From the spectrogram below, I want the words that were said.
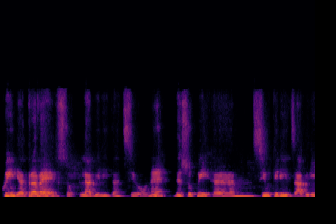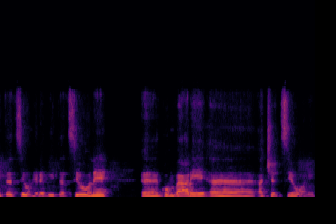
Quindi attraverso l'abilitazione, adesso qui ehm, si utilizza abilitazione, riabilitazione eh, con varie eh, accezioni.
